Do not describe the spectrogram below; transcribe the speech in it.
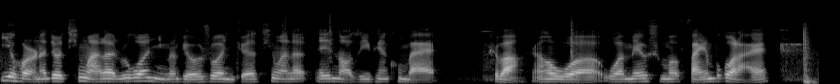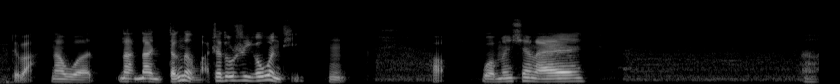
一会儿呢，就是听完了，如果你们比如说你觉得听完了，哎，脑子一片空白。是吧？然后我我没有什么反应不过来，对吧？那我那那你等等吧，这都是一个问题。嗯，好，我们先来啊，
